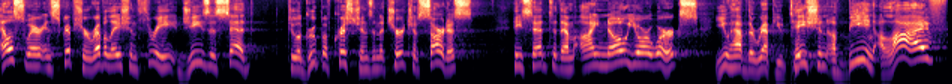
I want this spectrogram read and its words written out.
Elsewhere in Scripture, Revelation 3, Jesus said to a group of Christians in the church of Sardis, He said to them, I know your works. You have the reputation of being alive,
